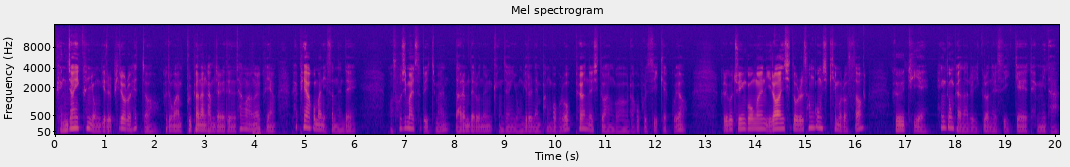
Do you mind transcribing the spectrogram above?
굉장히 큰 용기를 필요로 했죠. 그동안 불편한 감정이 드는 상황을 그냥 회피하고만 있었는데 뭐 소심할 수도 있지만 나름대로는 굉장히 용기를 낸 방법으로 표현을 시도한 거라고 볼 수 있겠고요. 그리고 주인공은 이러한 시도를 성공시킴으로써 그 뒤에 행동 변화를 이끌어낼 수 있게 됩니다.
